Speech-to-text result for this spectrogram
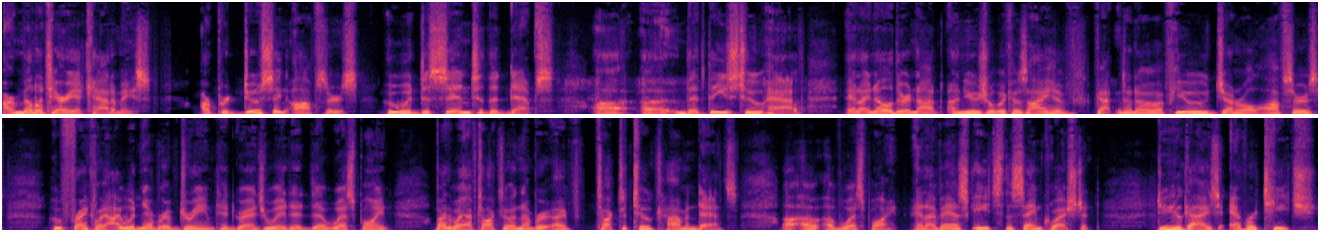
our military academies are producing officers who would descend to the depths uh, uh, that these two have? And I know they're not unusual because I have gotten to know a few general officers who, frankly, I would never have dreamed had graduated uh, West Point by the way, I've talked to a number, I've talked to two commandants uh, of West Point, and I've asked each the same question. Do you guys ever teach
